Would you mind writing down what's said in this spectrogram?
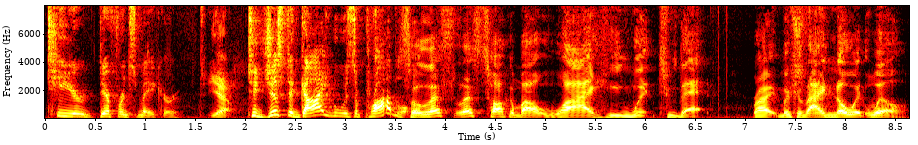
tier difference maker yeah. to just a guy who was a problem. So let's let's talk about why he went to that, right? Because I know it well.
